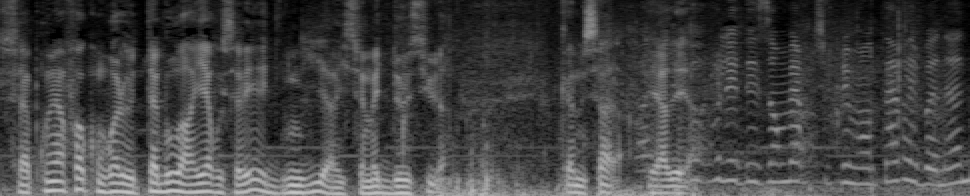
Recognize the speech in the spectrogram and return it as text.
C'est la première fois qu'on voit le tableau arrière, vous savez, les dinghies, ils se mettent dessus là. Comme ça là, regardez. Vous voulez des emmerdes supplémentaires les bananes?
